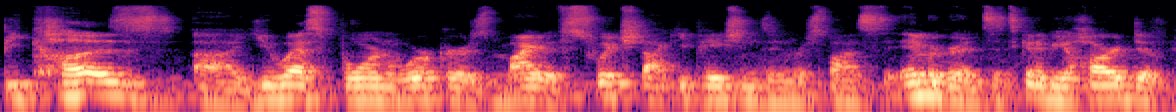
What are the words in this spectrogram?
because uh, U.S. born workers might have switched occupations in response to immigrants, it's going to be hard to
